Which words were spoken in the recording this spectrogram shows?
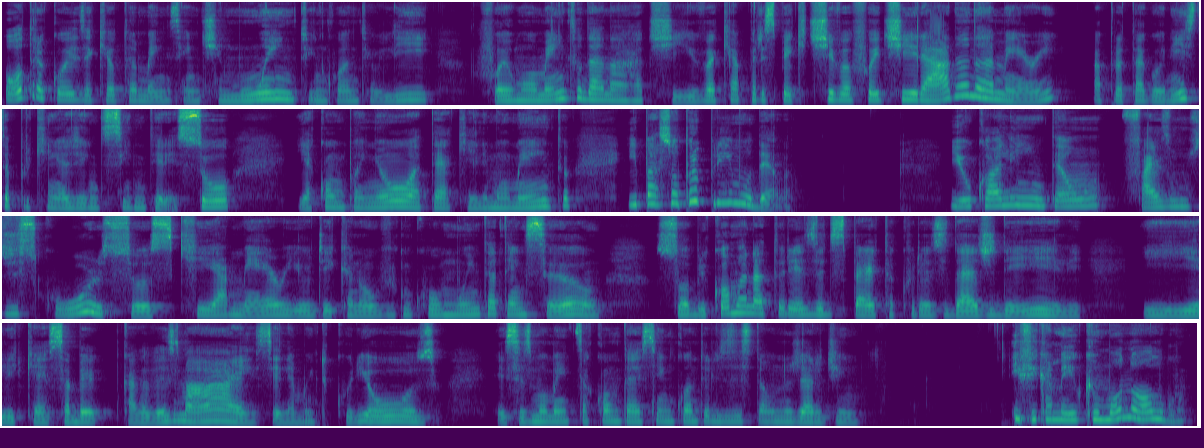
Outra coisa que eu também senti muito enquanto eu li foi o momento da narrativa que a perspectiva foi tirada da Mary, a protagonista por quem a gente se interessou e acompanhou até aquele momento, e passou para o primo dela. E o Colin então faz uns discursos que a Mary e o Deacon ouvem com muita atenção sobre como a natureza desperta a curiosidade dele e ele quer saber cada vez mais, ele é muito curioso. Esses momentos acontecem enquanto eles estão no jardim. E fica meio que um monólogo.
